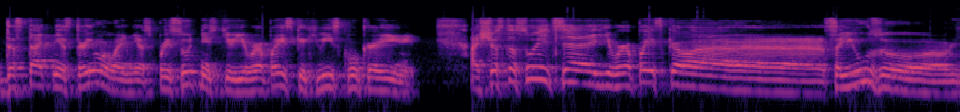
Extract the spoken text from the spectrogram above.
достатнє стримування з присутністю європейських військ в Україні. А що стосується Європейського е, союзу,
